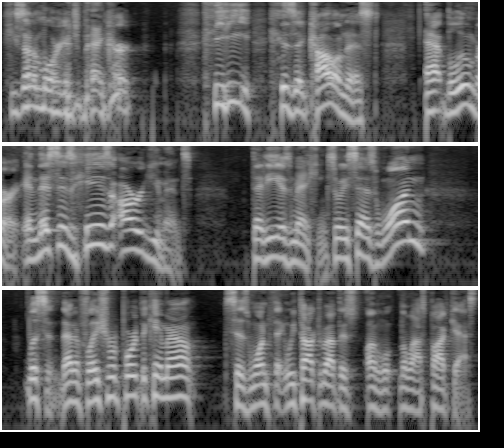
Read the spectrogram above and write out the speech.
He's not a mortgage banker. He is a columnist at Bloomberg. And this is his argument that he is making. So he says, one, listen, that inflation report that came out says one thing. We talked about this on the last podcast.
